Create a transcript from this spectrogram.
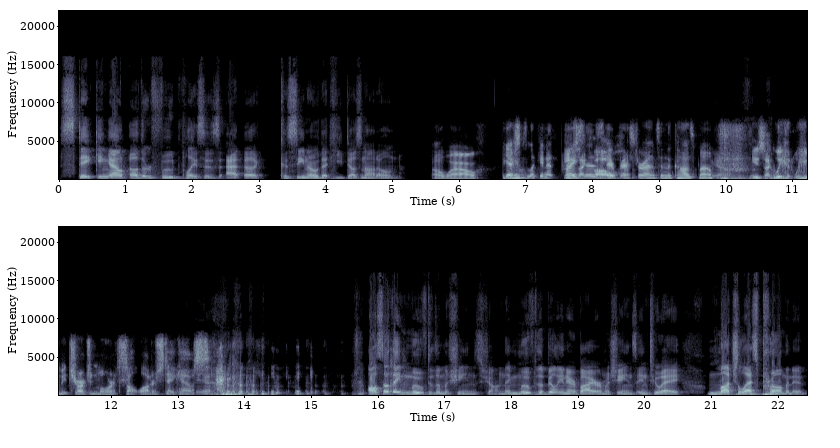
staking out other food places at a casino that he does not own. Oh wow! Yeah, he He's- was looking at prices like, "Oh." at restaurants in the Cosmo. Yeah. He's like, we could we could be charging more at Saltwater Steakhouse. Yeah. also, they moved the machines, John. They moved the billionaire buyer machines into a much less prominent.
